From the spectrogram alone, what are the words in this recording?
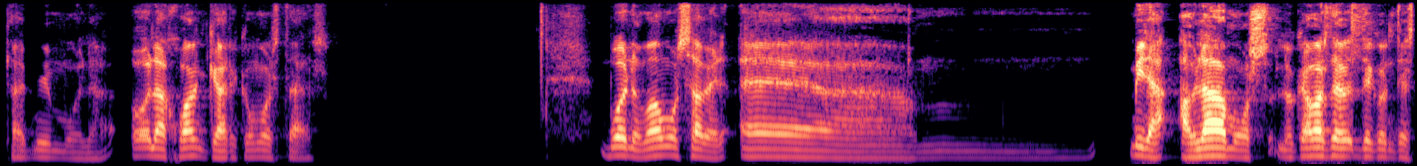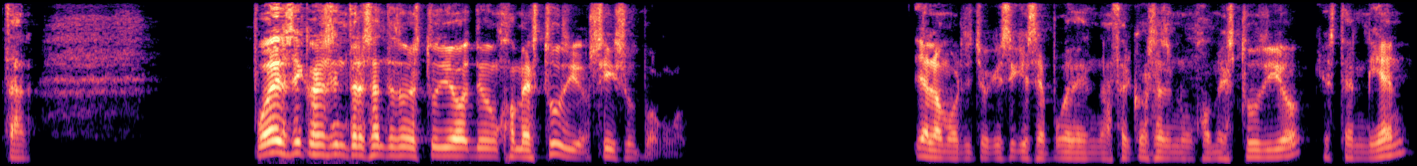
También mola. Hola Juancar, ¿cómo estás? Bueno, vamos a ver. Eh, mira, hablábamos, lo acabas de contestar. ¿Pueden ser cosas interesantes de un estudio, de un home studio? Sí, supongo. Ya lo hemos dicho que sí que se pueden hacer cosas en un home studio que estén bien.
